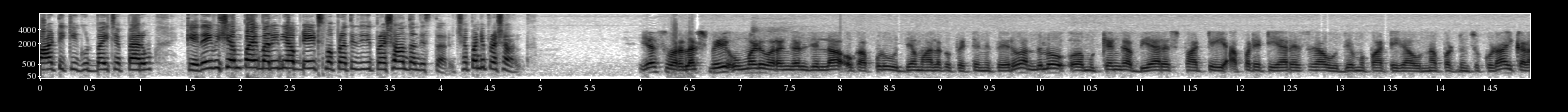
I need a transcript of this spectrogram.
పార్టీకి గుడ్ బై చెప్పారు. ఇక ఇదే విషయంపై మరిన్ని అప్డేట్స్ మా ప్రతినిధి ప్రశాంత్ అందిస్తారు. చెప్పండి ప్రశాంత్. ఎస్ వరలక్ష్మి ఉమ్మడి వరంగల్ జిల్లా ఒకప్పుడు ఉద్యమాలకు పెట్టింది పేరు. అందులో ముఖ్యంగా బీఆర్ఎస్ పార్టీ అప్పటి టీఆర్ఎస్గా ఉద్యమ పార్టీగా ఉన్నప్పటి నుంచి కూడా ఇక్కడ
